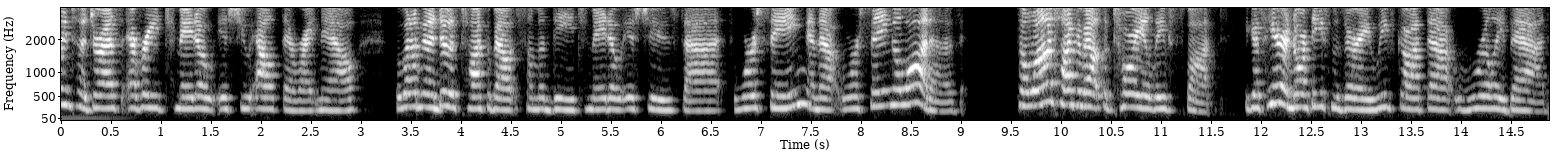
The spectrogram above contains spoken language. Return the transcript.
going to address every tomato issue out there right now. But what I'm going to do is talk about some of the tomato issues that we're seeing and that we're seeing a lot of. So I want to talk about Septoria leaf spot because here in Northeast Missouri, we've got that really bad.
